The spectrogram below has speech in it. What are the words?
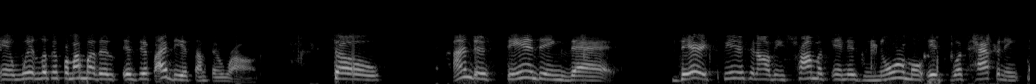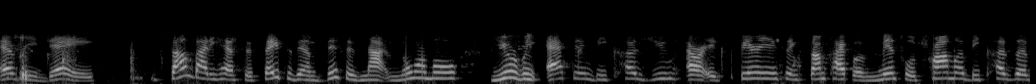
and went looking for my mother as if I did something wrong. So understanding that they're experiencing all these traumas and it's normal, it's what's happening every day somebody has to say to them, this is not normal. You're reacting because you are experiencing some type of mental trauma because of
